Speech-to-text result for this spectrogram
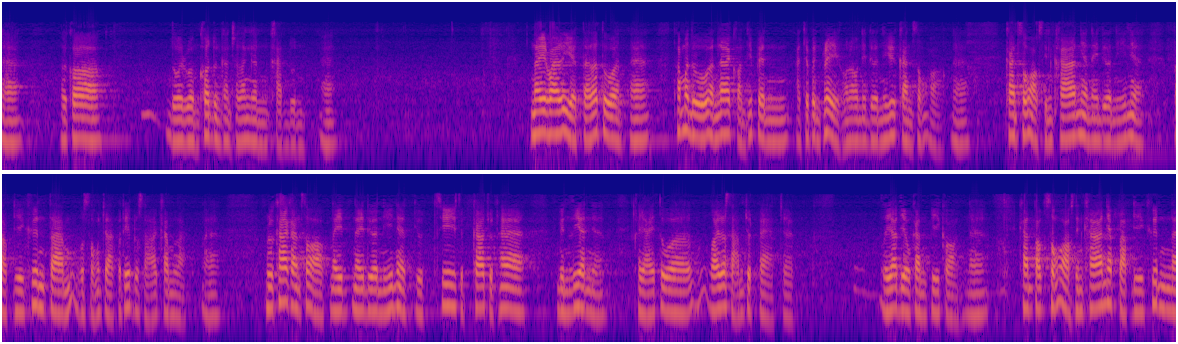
นะฮะแล้วก็โดยรวมข้อดุลการชำระเงินขาดดุลนะฮะในรายละเอียดแต่ละตัวนะฮะถ้ามาดูอันแรกก่อนที่เป็นอาจจะเป็นพระเอกของเราในเดือนนี้คือการส่งออกนะฮะการส่งออกสินค้าเนี่ยในเดือนนี้เนี่ยปรับดีขึ้นตามอุปสงค์จากประเทศอุตสาหกรรมหลักนะฮะมูลค่าการส่งออกในในเดือนนี้เนี่ยอยู่ที่ 19.5บิลเลียนเนี่ย ขยายตัวร้อยละ3.8จากระยะเดียวกันปีก่อนนะการปรับส่งออกสินค้าเนี่ยปรับดีขึ้นใน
